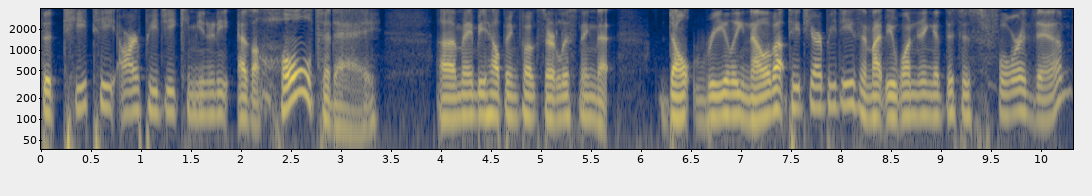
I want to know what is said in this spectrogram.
the TTRPG community as a whole today. Uh, maybe helping folks that are listening that don't really know about TTRPGs and might be wondering if this is for them.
